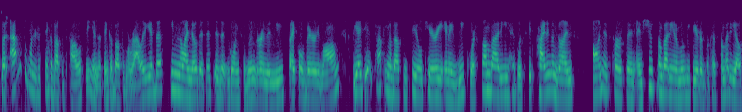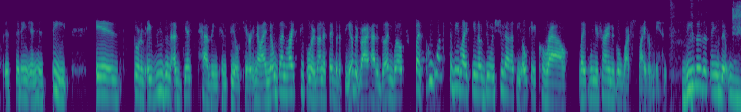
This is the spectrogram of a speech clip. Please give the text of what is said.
But I also wanted to think about the policy and to think about the morality of this, even though I know that this isn't going to linger in the news cycle very long. The idea of talking about concealed carry in a week where somebody was hiding a gun on his person and shoot somebody in a movie theater because somebody else is sitting in his seat is sort of a reason against having concealed carry. Now, I know gun rights people are going to say, but if the other guy had a gun, well, but who wants to be like, you know, doing shootout at the OK Corral, like when you're trying to go watch Spider Man? These are the things that we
